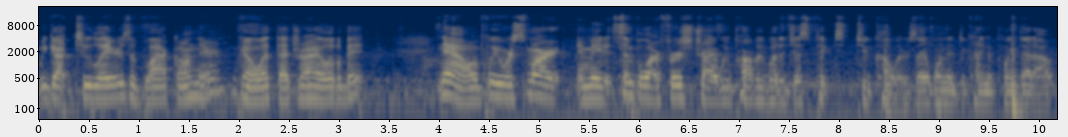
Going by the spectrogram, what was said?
we got two layers of black on there. I'm gonna let that dry a little bit. Now, if we were smart and made it simple our first try, we probably would have just picked two colors. I wanted to kind of point that out.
